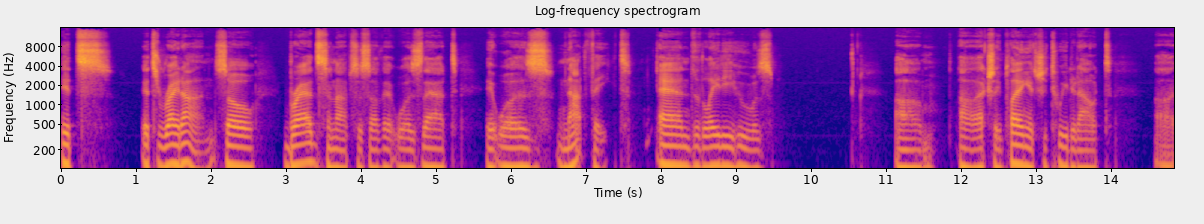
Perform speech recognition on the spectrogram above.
it's it's right on. So Brad's synopsis of it was that it was not faked, and the lady who was um, uh, actually playing it, she tweeted out uh,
